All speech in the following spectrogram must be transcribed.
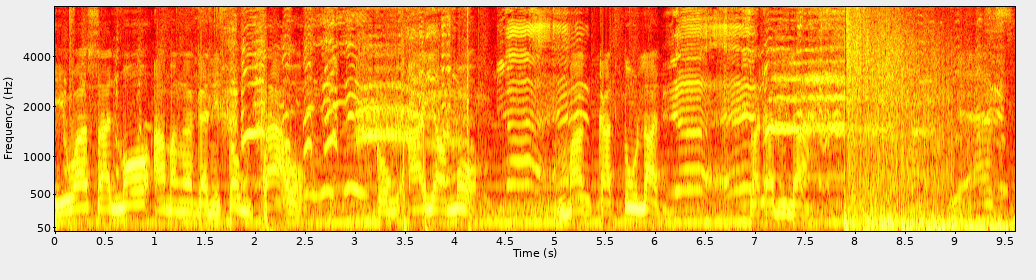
iwasan mo ang mga ganitong tao kung ayaw mo magkatulad sa kanila. Yes,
